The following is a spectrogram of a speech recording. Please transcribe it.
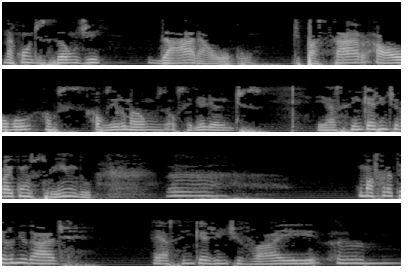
na condição de dar algo de passar algo aos, aos irmãos, aos semelhantes. E é assim que a gente vai construindo uh, uma fraternidade. é assim que a gente vai hum,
